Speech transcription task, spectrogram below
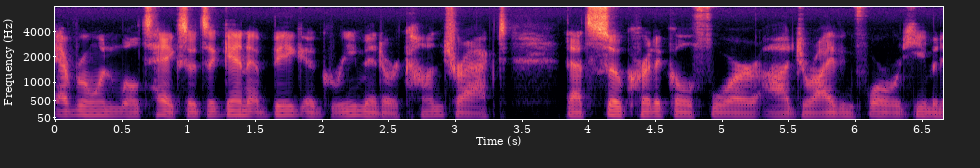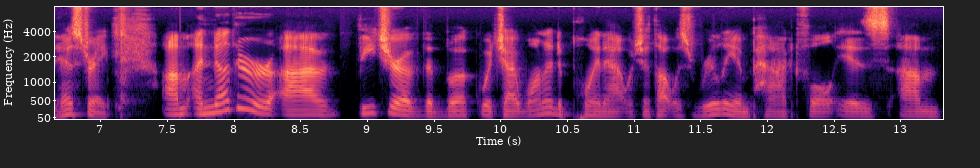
everyone will take. So it's again a big agreement or contract that's so critical for uh, driving forward human history. Um, another uh, feature of the book, which I wanted to point out, which I thought was really impactful, is um,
